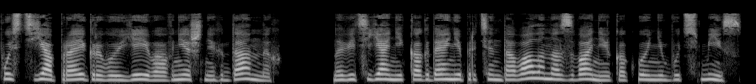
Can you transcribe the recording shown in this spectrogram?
Пусть я проигрываю ей во внешних данных, но ведь я никогда и не претендовала на звание какой-нибудь мисс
